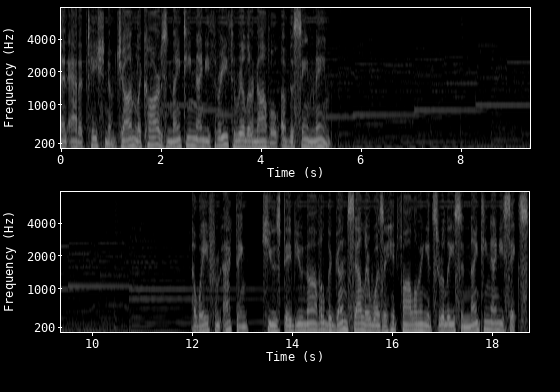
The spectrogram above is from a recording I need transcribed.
an adaptation of John le Carre's 1993 thriller novel of the same name. Away from acting, Hugh's debut novel The Gun Seller was a hit following its release in 1996.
